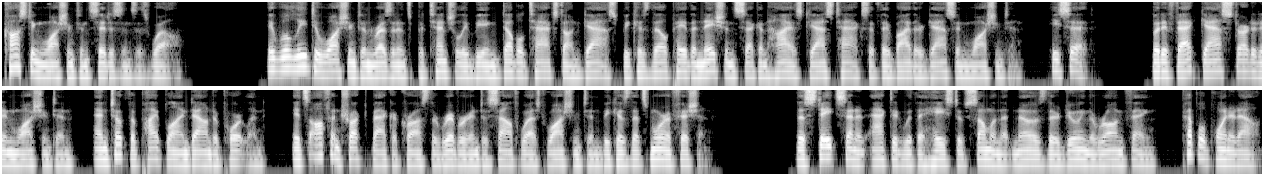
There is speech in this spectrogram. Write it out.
costing Washington citizens as well. It will lead to Washington residents potentially being double taxed on gas because they'll pay the nation's second highest gas tax if they buy their gas in Washington, he said. But if that gas started in Washington, and took the pipeline down to Portland, it's often trucked back across the river into southwest Washington because that's more efficient. The state Senate acted with the haste of someone that knows they're doing the wrong thing, Pepple pointed out.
